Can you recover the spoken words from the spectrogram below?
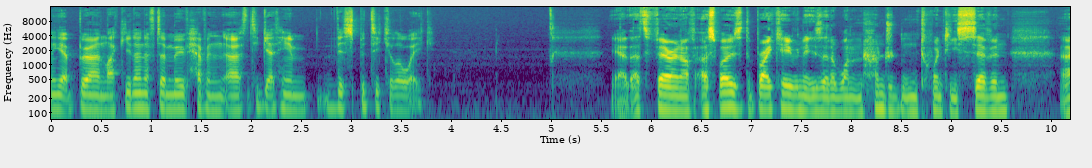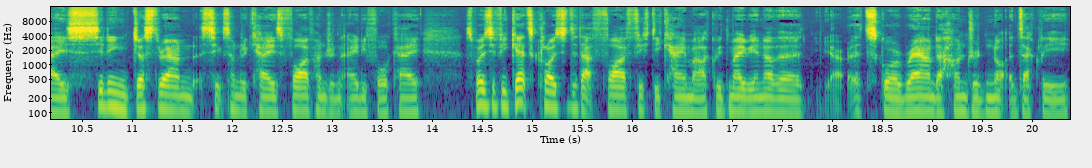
to get burned. Like you don't have to move heaven and earth to get him this particular week. Yeah, that's fair enough. I suppose the break even is at a 127. Uh, he's sitting just around 600k, is 584k. I suppose if he gets closer to that 550k mark with maybe another score around 100, not exactly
